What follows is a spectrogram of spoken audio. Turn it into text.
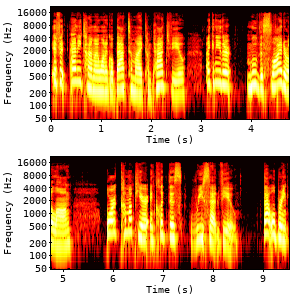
If at any time I want to go back to my compact view, I can either move the slider along or come up here and click this Reset View. That will bring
